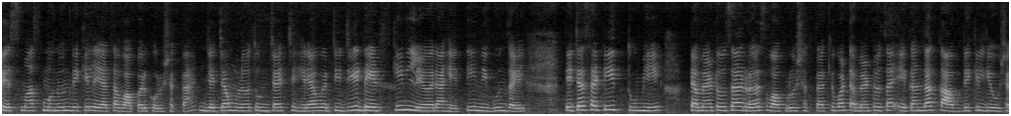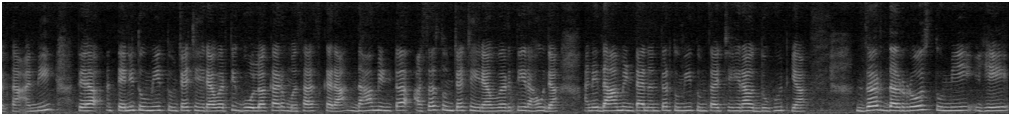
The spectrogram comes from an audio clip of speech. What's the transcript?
फेस मास्क म्हणून देखील याचा वापर करू शकता. ज्याच्यामुळं तुमच्या चेहऱ्यावरची जी डेड स्किन लेअर आहे ती निघून जाईल. त्याच्यासाठी तुम्ही टमॅटोचा रस वापरू शकता किंवा टमॅटोचा एखादा काप देखील घेऊ शकता. आणि त्या त्याने तुम्ही तुमच्या चेहऱ्यावरती गोलाकार मसाज करा. दहा मिनटं असंच तुमच्या चेहऱ्यावरती राहू द्या. आणि दहा मिनटानंतर तुम्ही तुमचा चेहरा धुवून घ्या जर दररोज तुम्ही हे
